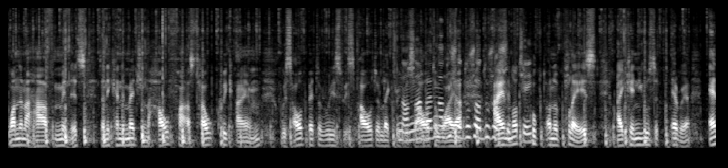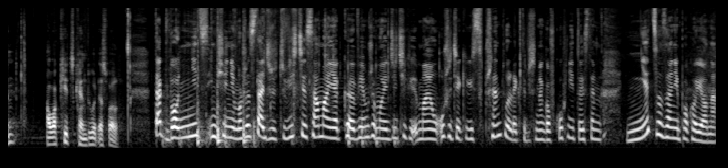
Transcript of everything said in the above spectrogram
one and a half minutes, then you can imagine how fast, how quick I am without batteries, without electric, No, without a pewno dużo, wire. dużo, dużo I'm not hooked on a place. I can use it everywhere. And our kids can do it as well. Tak, bo nic im się nie może stać. Rzeczywiście sama, jak wiem, że moje dzieci mają użyć jakiegoś sprzętu elektrycznego w kuchni, to jestem nieco zaniepokojona.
